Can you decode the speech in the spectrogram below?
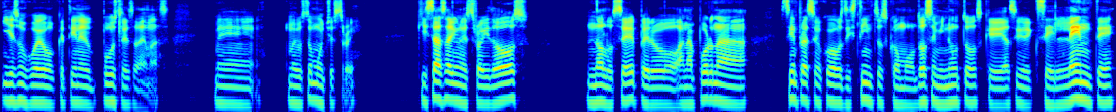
y es un juego que tiene puzzles además. Me, me gustó mucho Stray. Quizás hay un Stray 2, no lo sé, pero Anapurna siempre hace juegos distintos como 12 minutos, que ha sido excelente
